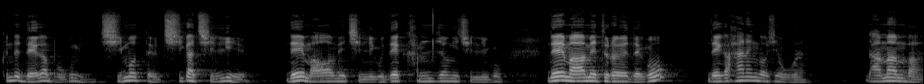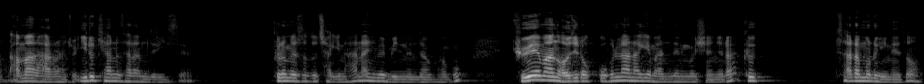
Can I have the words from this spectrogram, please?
근데 내가 복음이에요. 지 멋대로 지가 진리예요. 내 마음이 진리고 내 감정이 진리고 내 마음에 들어야 되고 내가 하는 것이 옳아. 나만 봐, 나만 알아줘. 이렇게 하는 사람들이 있어요. 그러면서도 자기는 하나님을 믿는다고 하고 교회만 어지럽고 혼란하게 만드는 것이 아니라 그 사람으로 인해서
